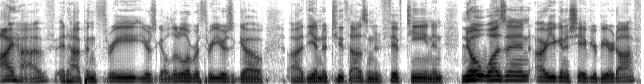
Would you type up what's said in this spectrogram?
I have. It happened three years ago, a little over three years ago, uh, at the end of 2015. And no, it wasn't, are you going to shave your beard off?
